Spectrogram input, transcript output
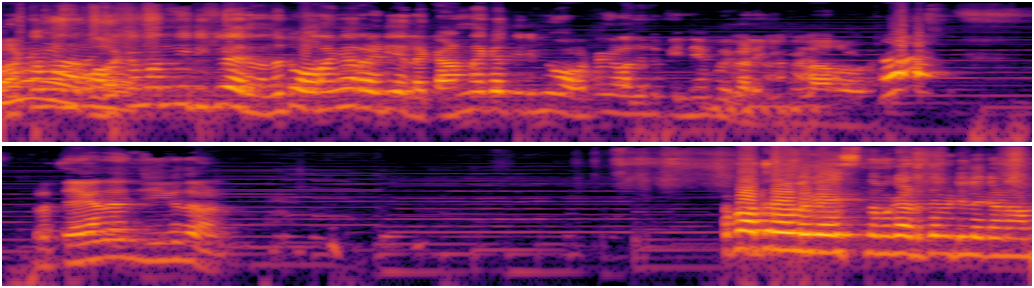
ഉറക്കം വന്നിരിക്കുവായിരുന്നു. എന്നിട്ട് ഉറങ്ങാൻ റെഡിയല്ല കണ്ണൊക്കെ തിരുമ്പി ഉറക്കം കളഞ്ഞിട്ട് പിന്നെ പോയി കളിക്കും. പിള്ളേരോട് പ്രത്യേകത ജീവിതമാണ്. അപ്പൊ അത്രേ ഉള്ളൂ ഗൈസ് നമുക്ക് അടുത്ത വീഡിയോയിൽ കാണാം.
